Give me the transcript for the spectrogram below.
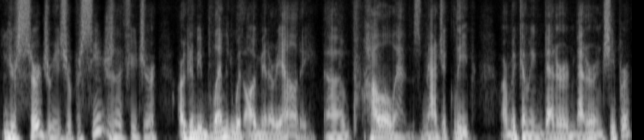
your surgeries, your procedures of the future are going to be blended with augmented reality. Uh, HoloLens, Magic Leap are becoming better and better and cheaper.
